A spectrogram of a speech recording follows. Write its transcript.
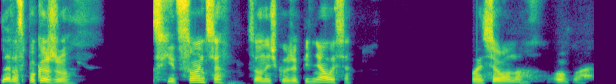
Зараз покажу схід сонця. Сонечко вже піднялося. Ось воно. Опа.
